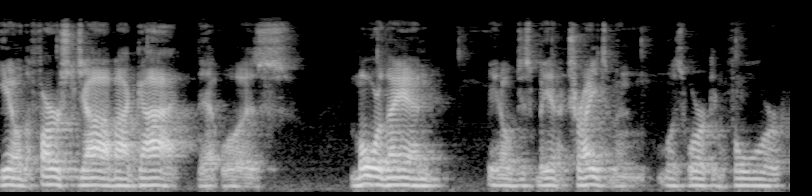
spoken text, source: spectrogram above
you know, the first job I got that was more than, you know, just being a tradesman was working for,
